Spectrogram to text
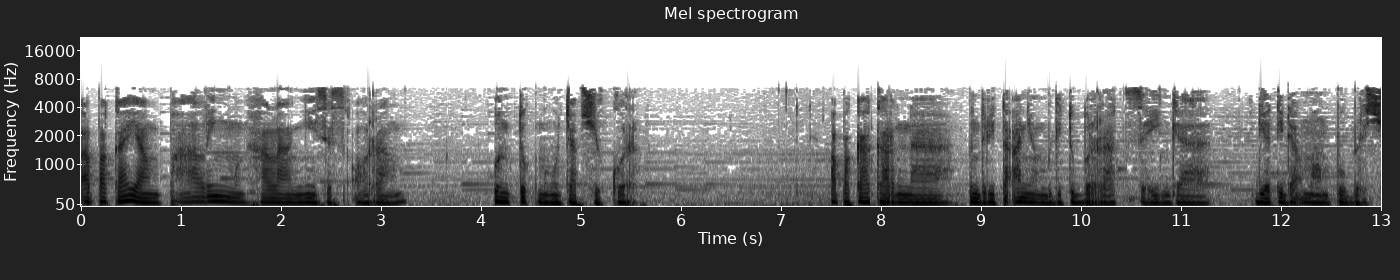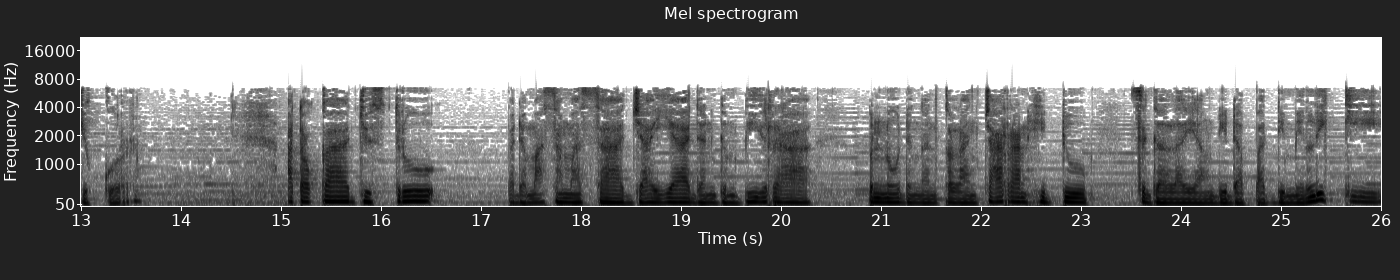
apakah yang paling menghalangi seseorang untuk mengucap syukur? Apakah karena penderitaan yang begitu berat sehingga dia tidak mampu bersyukur? Ataukah justru pada masa-masa jaya dan gembira, penuh dengan kelancaran hidup, segala yang didapat dimiliki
